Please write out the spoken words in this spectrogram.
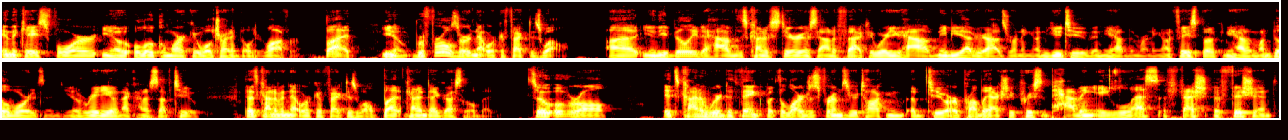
in the case for, you know, a local market while trying to build your law firm. But, you know, referrals are a network effect as well. Uh, you know, the ability to have this kind of stereo sound effect where you have maybe you have your ads running on YouTube and you have them running on Facebook and you have them on billboards and, you know, radio and that kind of stuff too. That's kind of a network effect as well, but kind of digress a little bit. So overall, it's kind of weird to think, but the largest firms you're talking to are probably actually having a less efficient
